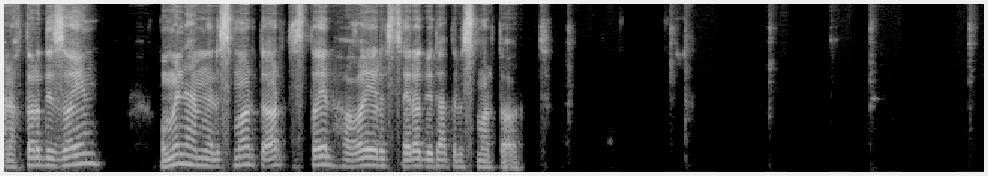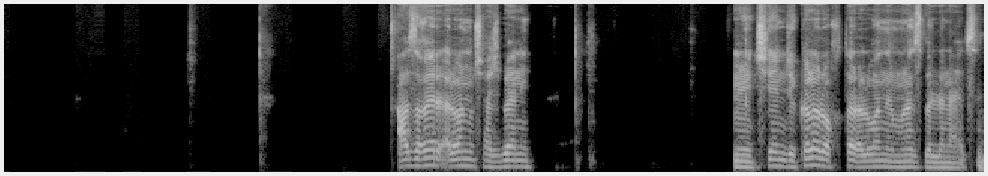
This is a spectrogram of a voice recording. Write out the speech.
هنختار design ومنها من ال smart art style هغير ال style ات بتاعة ال smart art عايز أغير الالوان مش عجباني. من change color وأختار الالوان المناسبة اللي أنا عايزها.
